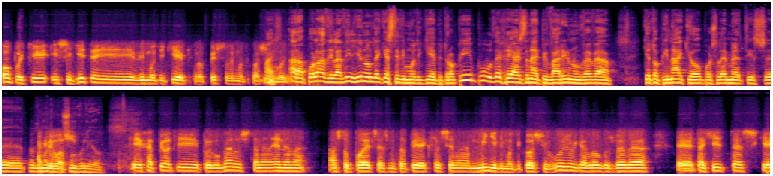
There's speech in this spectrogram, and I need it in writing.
όπου εκεί εισηγείται η Δημοτική Επιτροπή στο Δημοτικό Συμβούλιο. Άρα πολλά δηλαδή γίνονται και στη Δημοτική Επιτροπή που δεν χρειάζεται να επιβαρύνουν βέβαια και το πινάκιο όπως λέμε της, ε, του Δημοτικού Ακριβώς. Συμβουλίου. Και είχα πει ότι προηγουμένως ήταν ένα, ας το πω έτσι, ας μεταπεί έκφραση ένα μίνι δημοτικό συμβούλιο για λόγους βέβαια ε, ταχύτητας και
